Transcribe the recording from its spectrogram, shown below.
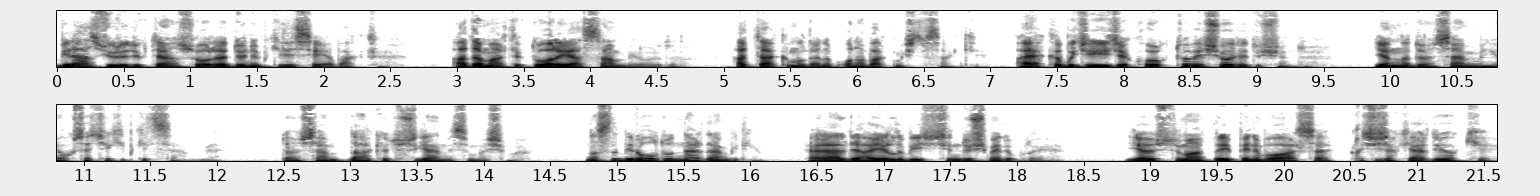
Biraz yürüdükten sonra dönüp kiliseye baktı. Adam artık duvara yaslanmıyordu. Hatta kımıldanıp ona bakmıştı sanki. Ayakkabıcı iyice korktu ve şöyle düşündü. Yanına dönsem mi yoksa çekip gitsem mi? Dönsem daha kötüsü gelmesin başıma. Nasıl biri olduğunu nereden bileyim? Herhalde hayırlı bir iş için düşmedi buraya. Ya üstüme atlayıp beni boğarsa? Kaçacak yerde yok ki.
